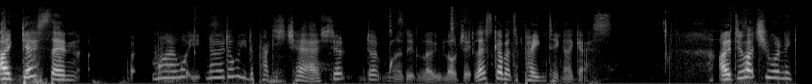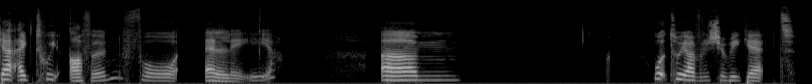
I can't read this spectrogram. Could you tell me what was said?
I guess then, my what? You, no, I don't want you to practice chess. You don't don't want to do low logic. Let's go back to painting, I guess. I do actually want to get a toy oven for Ellie. Um, what toy oven should we get?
